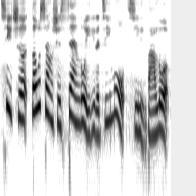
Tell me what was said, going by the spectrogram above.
汽车都像是散落一地的积木，七零八落。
